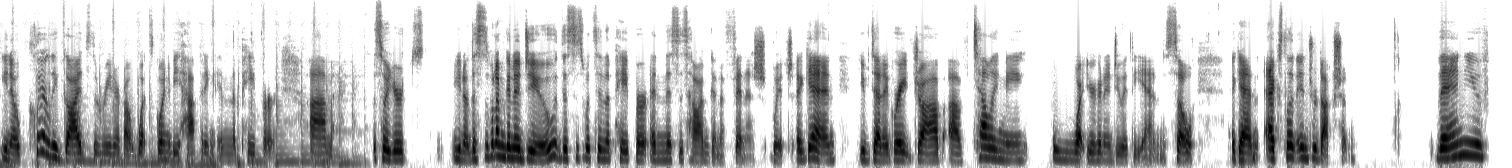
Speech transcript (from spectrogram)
you know, clearly guides the reader about what's going to be happening in the paper. Um, so you're, you know, this is what I'm going to do, this is what's in the paper, and this is how I'm going to finish, which again, you've done a great job of telling me what you're going to do at the end. So again, excellent introduction. Then you've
